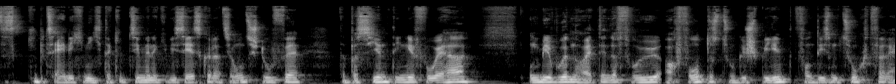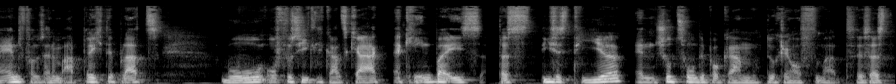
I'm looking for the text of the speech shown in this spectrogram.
das gibt's eigentlich nicht. Da gibt's immer eine gewisse Eskalationsstufe. Da passieren Dinge vorher. Und mir wurden heute in der Früh auch Fotos zugespielt von diesem Zuchtverein, von seinem Abrechteplatz, wo offensichtlich ganz klar erkennbar ist, dass dieses Tier ein Schutzhundeprogramm durchlaufen hat. Das heißt,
